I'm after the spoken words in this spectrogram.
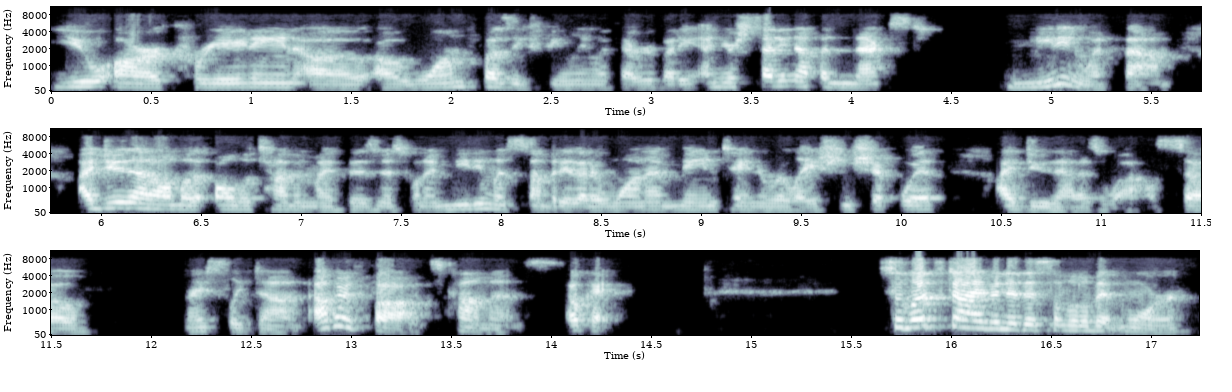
You are creating a, a warm, fuzzy feeling with everybody, and you're setting up a next meeting with them. I do that all the, all the time in my business. When I'm meeting with somebody that I want to maintain a relationship with, I do that as well. So nicely done. Other thoughts, comments? Okay. So let's dive into this a little bit more.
